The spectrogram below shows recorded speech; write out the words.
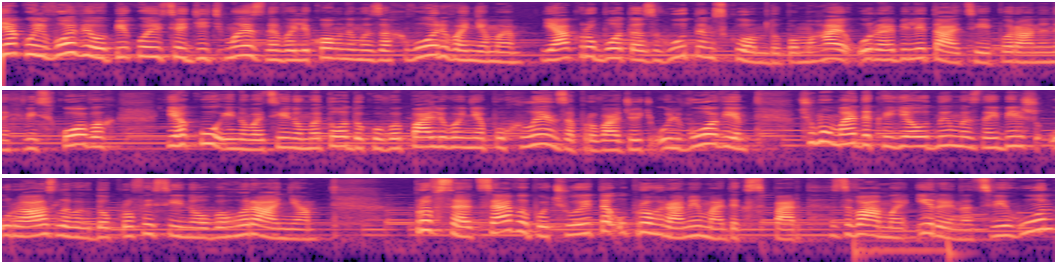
Як у Львові опікуються дітьми з невиліковними захворюваннями, як робота з гутним склом допомагає у реабілітації поранених військових, яку інноваційну методику випалювання пухлин запроваджують у Львові, чому медики є одним із найбільш уразливих до професійного вигорання. Про все це ви почуєте у програмі Медексперт. З вами Ірина Цвігун.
